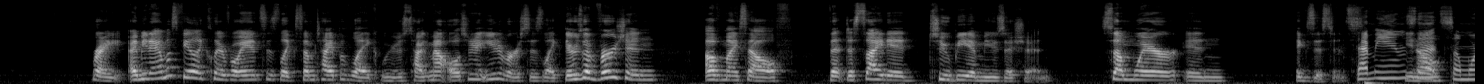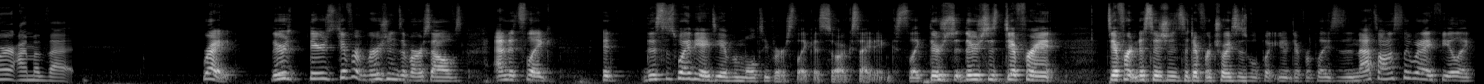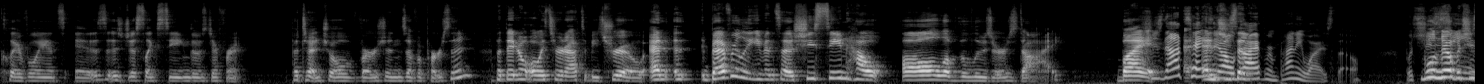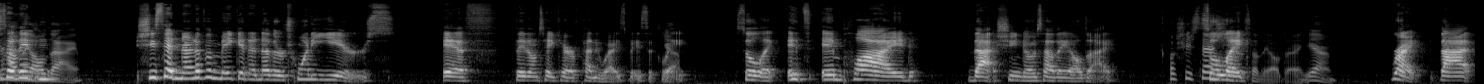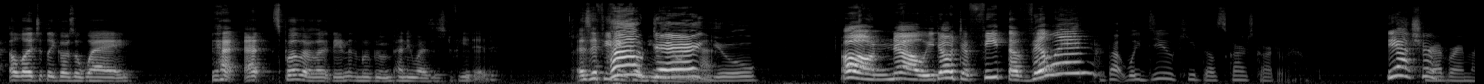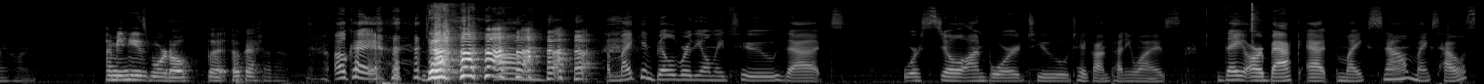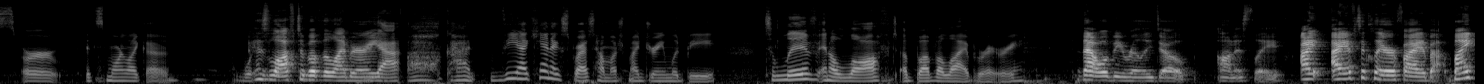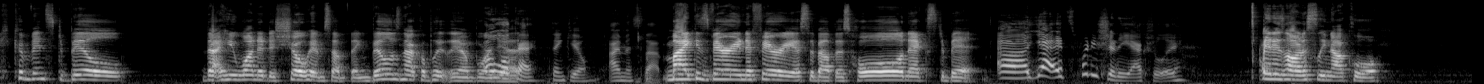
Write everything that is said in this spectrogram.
Right. I mean, I almost feel like clairvoyance is like some type of like we were just talking about alternate universes. Like there's a version of myself that decided to be a musician somewhere in existence. That means you know? that somewhere I'm a vet. Right. There's there's different versions of ourselves and it's like it this is why the idea of a multiverse like is so exciting cuz like there's there's just different different decisions and different choices will put you in different places and that's honestly what I feel like clairvoyance is is just like seeing those different potential versions of a person but they don't always turn out to be true. And uh, Beverly even says she's seen how all of the losers die. But She's not saying they all said- die from Pennywise though. But she's Well, no, but she said they they- all die. she said none of them make it another 20 years if they don't take care of Pennywise, basically. Yeah. So, like, it's implied that she knows how they all die. Oh, she said So, she like- knows how they all die. Yeah. Right. That allegedly goes away at, at spoiler alert, at the end of the movie when Pennywise is defeated. As if you didn't How come here knowing dare that. you? Oh no, we don't defeat the villain? But we do keep Bill Skarsgård around Yeah, sure. forever in my heart. I mean, he's mortal, but okay. Shut up. Okay. Um, Mike and Bill were the only two that were still on board to take on Pennywise. They are back at Mike's now, Mike's house, or it's more like a. His loft above the library. Yeah. Oh God, V, I can't express how much my dream would be to live in a loft above a library. That would be really dope, honestly. I, I have to clarify about Mike convinced Bill that he wanted to show him something. Bill is not completely on board Oh, yet. okay. Thank you. I missed that. Mike is very nefarious about this whole next bit. Uh, yeah, it's pretty shitty actually. It is honestly not cool.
